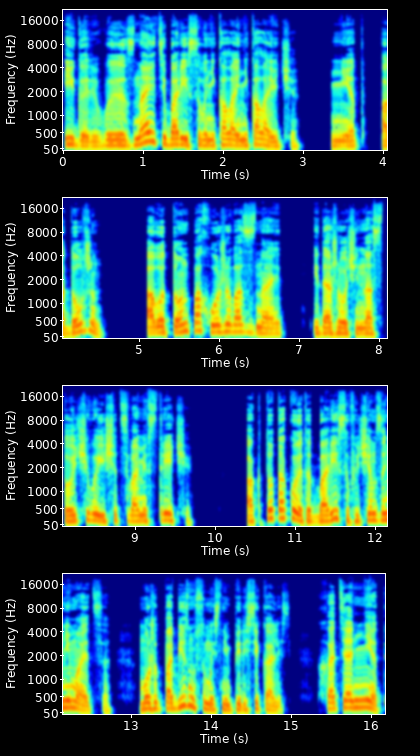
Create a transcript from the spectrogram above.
Игорь, вы знаете Борисова Николая Николаевича? Нет. А должен? А вот он, похоже, вас знает. И даже очень настойчиво ищет с вами встречи. А кто такой этот Борисов и чем занимается? Может, по бизнесу мы с ним пересекались? Хотя нет,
